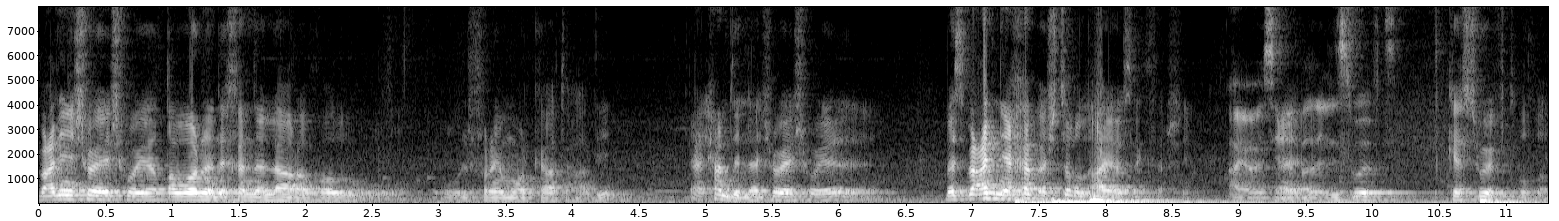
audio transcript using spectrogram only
بعدين شوية شوية طورنا دخلنا Laravel وال framework ات وهذه يعني الحمد لله شوية شوية بس بعدني أحب أشتغل اي أو اس أكثر شيء اي أو اس يعني. بدل ال Swift ك Swift بالضبط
